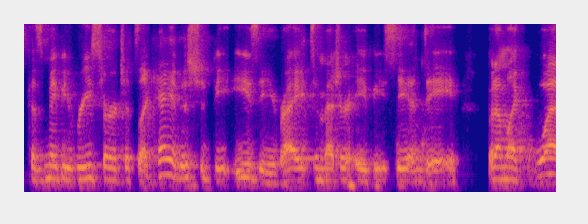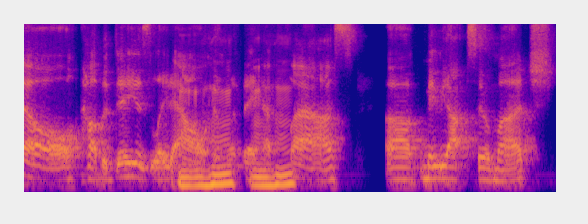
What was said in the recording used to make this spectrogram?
because maybe research, it's like, hey, this should be easy, right? To measure A, B, C, and D. But I'm like, well, how the day is laid out mm-hmm, and when they mm-hmm. have class, uh, maybe not so much.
